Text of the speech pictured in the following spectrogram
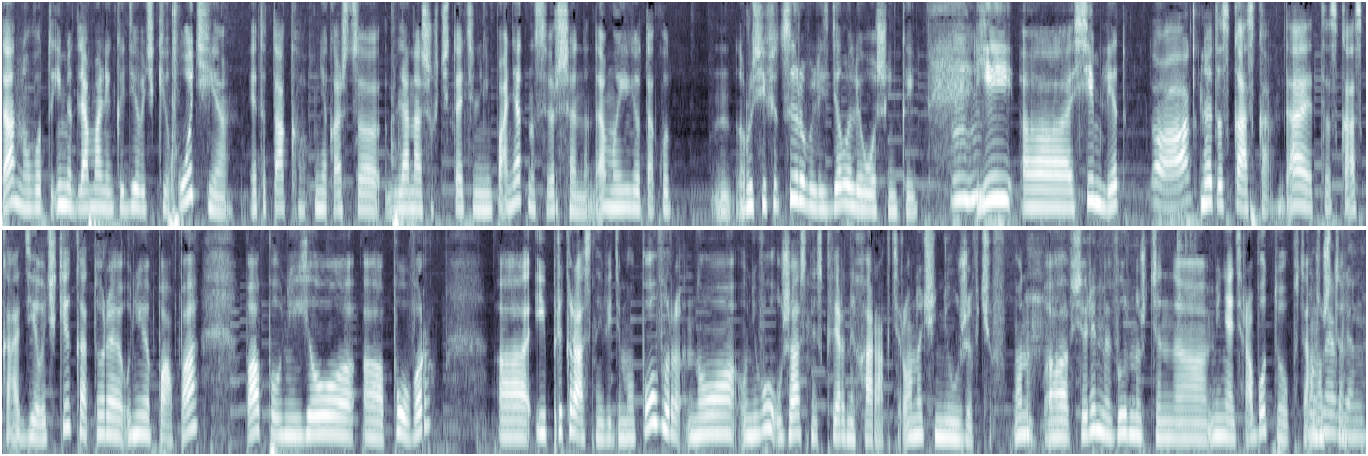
Да, но вот имя для маленькой девочки Отье, это так, мне кажется, для наших читателей непонятно совершенно, да, мы ее так вот русифицировали, сделали Ошенькой. Мгм. Ей 7 лет, Так. ну, это сказка, да, это сказка о девочке, которая у нее папа. Папа у нее повар. а, и прекрасный, видимо, повар, но у него ужасный скверный характер. Он очень неуживчив. Он Мгм. все время вынужден а, менять работу, потому Можно что,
